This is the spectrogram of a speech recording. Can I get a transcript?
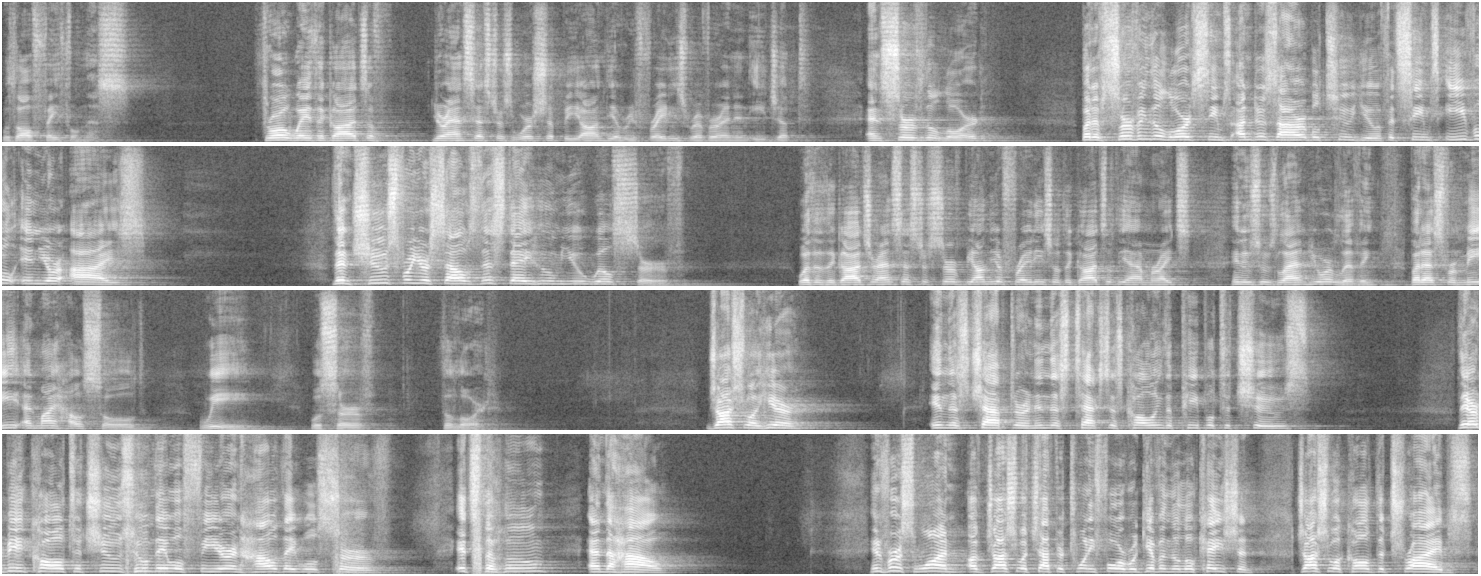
with all faithfulness. Throw away the gods of your ancestors' worship beyond the Euphrates River and in Egypt, and serve the Lord. But if serving the Lord seems undesirable to you, if it seems evil in your eyes, then choose for yourselves this day whom you will serve. Whether the gods your ancestors served beyond the Euphrates or the gods of the Amorites in whose land you are living. But as for me and my household, we will serve the Lord. Joshua here in this chapter and in this text is calling the people to choose. They are being called to choose whom they will fear and how they will serve. It's the whom and the how. In verse 1 of Joshua chapter 24, we're given the location. Joshua called the tribes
